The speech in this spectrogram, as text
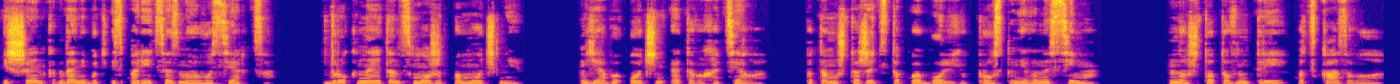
и Шейн когда-нибудь испарится из моего сердца. Вдруг Нейтан сможет помочь мне. Я бы очень этого хотела, потому что жить с такой болью просто невыносимо. Но что-то внутри подсказывало,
